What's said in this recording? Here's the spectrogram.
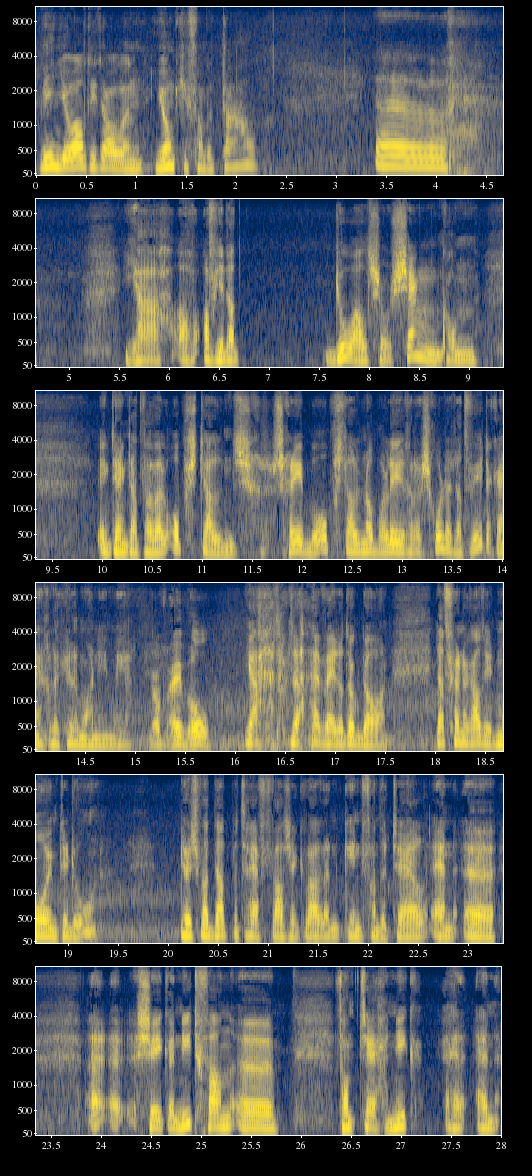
Je altijd al een jonkje van de taal? Eh, ja, of, of je dat doe al zo zingen kon. Ik denk dat we wel opstellen, sch- schreven opstellen op een legere scholen. Dat weet ik eigenlijk helemaal niet meer. Ja, wij wel. Ja, dat hebben wij dat ook gedaan. Dat vind ik altijd mooi om te doen. Dus wat dat betreft was ik wel een kind van de taal. En eh, eh, eh, zeker niet van, van techniek. En,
